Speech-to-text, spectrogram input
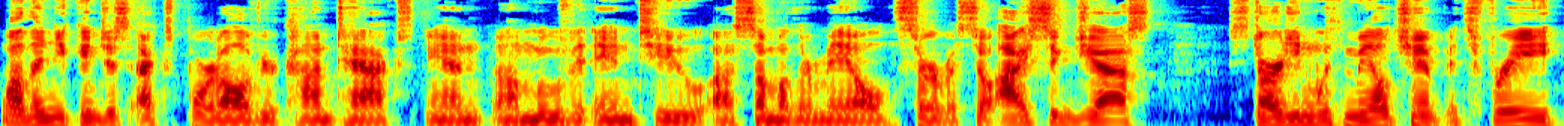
well, then you can just export all of your contacts and uh, move it into uh, some other mail service. So I suggest starting with MailChimp. It's free.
